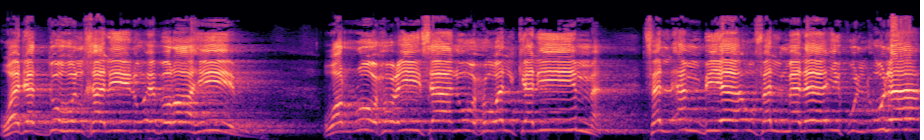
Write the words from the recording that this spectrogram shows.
وجده الخليل إبراهيم. والروح عيسى نوح والكليم. فالأنبياء فالملائك الأولى.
